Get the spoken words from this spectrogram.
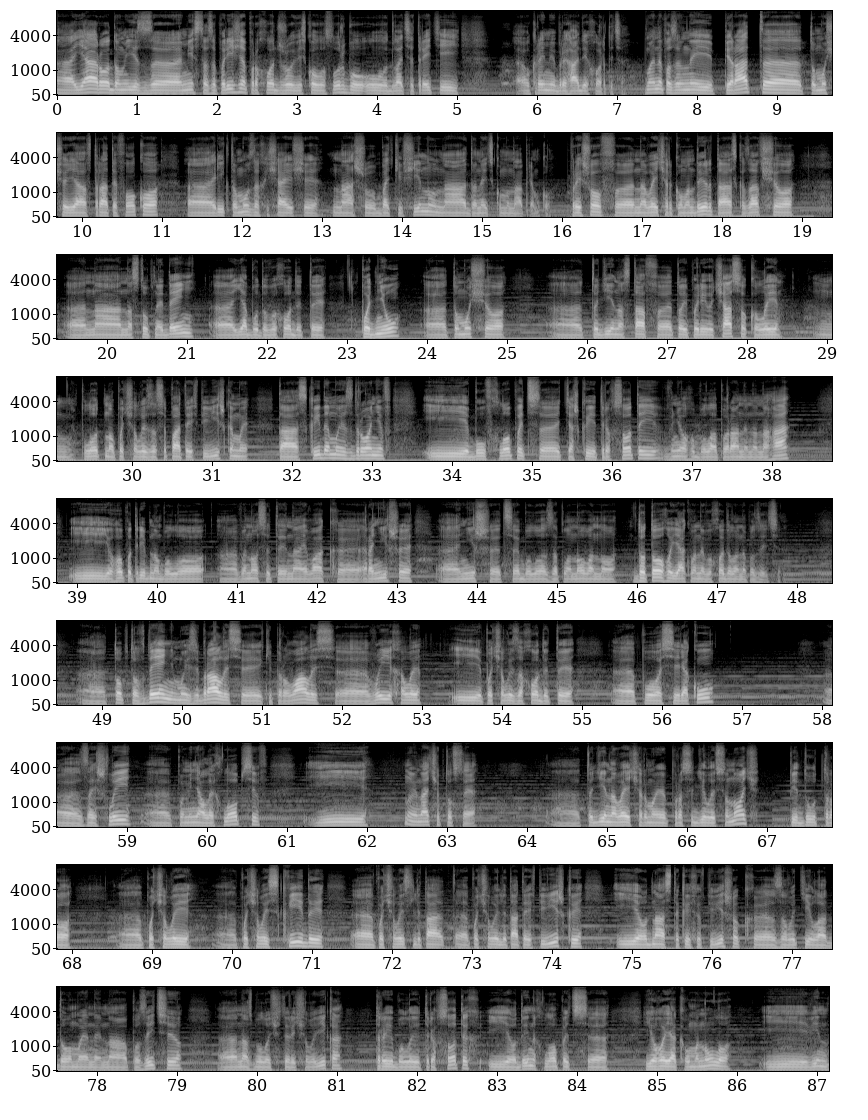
Е, Я родом із е, міста Запоріжжя, проходжу військову службу у 23-й окремій бригаді Хортиця. У мене позивний пірат, е, тому що я втратив око е, рік тому, захищаючи нашу батьківщину на Донецькому напрямку. Прийшов е, на вечір командир та сказав, що е, на наступний день е, я буду виходити по дню, е, тому що е, тоді настав е, той період часу, коли плотно почали засипати впівішками та скидами з дронів. І був хлопець е, тяжкий трьохсотий, в нього була поранена нога, і його потрібно було е, виносити на евак е, раніше, ніж це було заплановано до того, як вони виходили на позицію. Тобто в день ми зібралися, екіпірувались, виїхали і почали заходити по сіряку. Е, Зайшли, е, поміняли хлопців і, ну, і начебто все. Е, Тоді на вечір ми просиділи всю ніч, під утро почали, почались скиди, почались літати, почали літати FPV-шки, і одна з таких е, залетіла до мене на позицію. Нас було чотири чоловіка, три були трьохсотих, і один хлопець його як оминуло, і він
